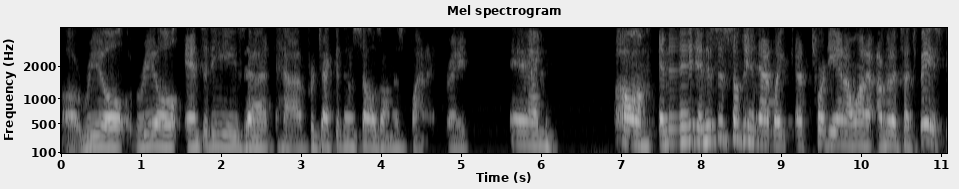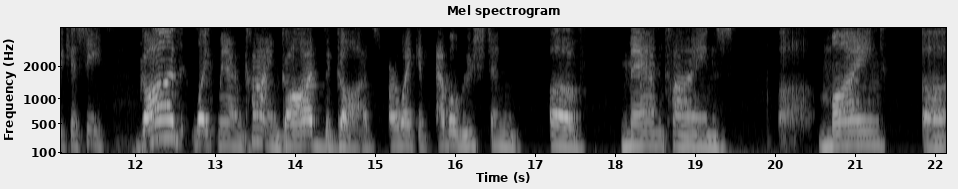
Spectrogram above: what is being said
uh, real real entities that have projected themselves on this planet, right? And um, and and this is something that like at toward the end I want to I'm going to touch base because see, God like mankind, God the gods are like an evolution of mankind's uh, mind uh,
